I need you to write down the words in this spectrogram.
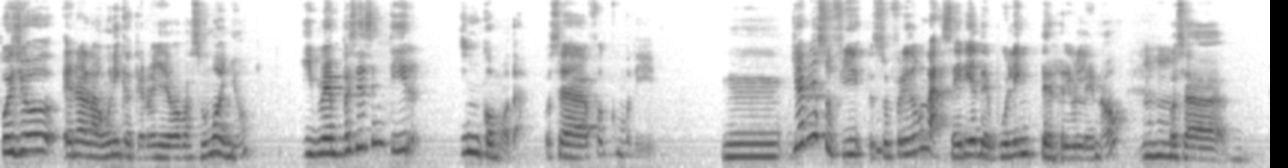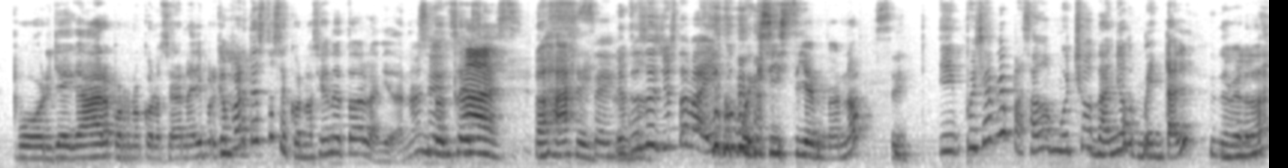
pues yo era la única que no llevaba su moño y me empecé a sentir incómoda. O sea, fue como de... mm, ya había sufri- sufrido una serie de bullying terrible, ¿no? O sea, por llegar, por no conocer a nadie, porque aparte esto se conocían de toda la vida, ¿no? Sí. Entonces, Ah, ajá, sí. entonces yo estaba ahí como existiendo, ¿no? sí. Y pues ya había pasado mucho daño mental, de verdad.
